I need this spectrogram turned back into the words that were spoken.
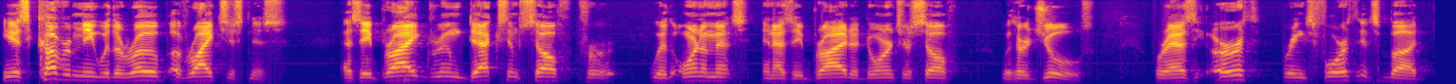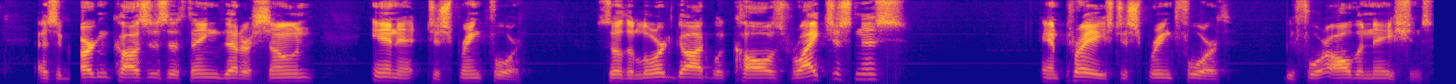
He has covered me with a robe of righteousness, as a bridegroom decks himself for, with ornaments, and as a bride adorns herself with her jewels. For as the earth brings forth its bud, as the garden causes the things that are sown in it to spring forth, so the Lord God will cause righteousness and praise to spring forth before all the nations.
